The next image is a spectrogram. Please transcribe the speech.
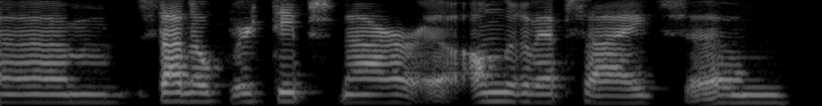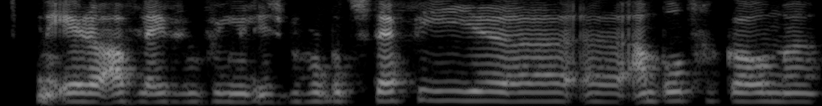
um, staan ook weer tips naar uh, andere websites. In een eerdere aflevering van jullie is bijvoorbeeld Steffi aan bod gekomen.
